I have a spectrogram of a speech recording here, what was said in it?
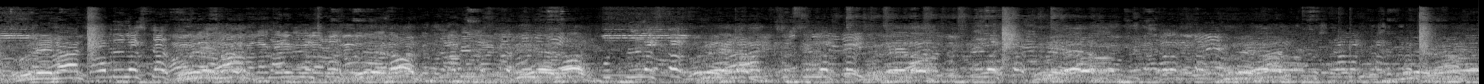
लश्कर झूलेलाल कावड़ी लश्कर झूलेलाल कावड़ी लश्कर झूलेलाल कावड़ी लश्कर झूलेलाल कुत्ती लश्कर झूलेलाल कुत्ती लश्कर झूलेलाल कुत्ती लश्कर झूलेलाल झूलेलाल झूलेलाल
